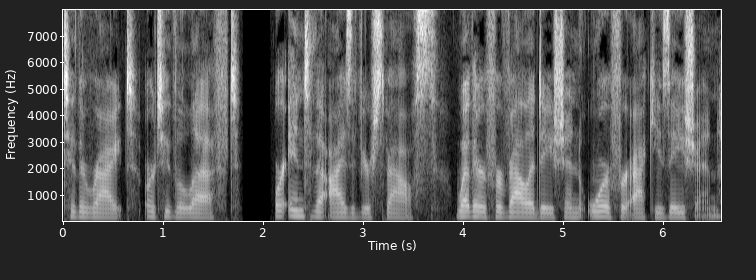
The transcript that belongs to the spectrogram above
to the right or to the left or into the eyes of your spouse, whether for validation or for accusation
